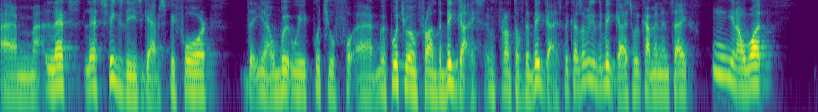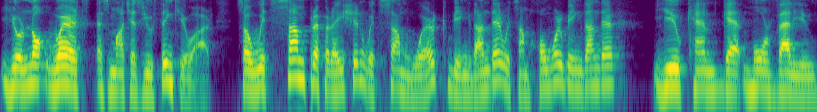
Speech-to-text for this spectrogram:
Um, let's let's fix these gaps before the, you know, we, we put you for, uh, we put you in front the big guys, in front of the big guys, because obviously the big guys will come in and say, mm, you know what, you're not worth as much as you think you are. So with some preparation, with some work being done there, with some homework being done there, you can get more value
